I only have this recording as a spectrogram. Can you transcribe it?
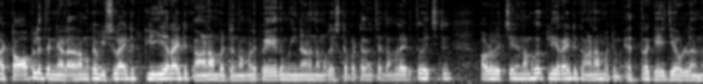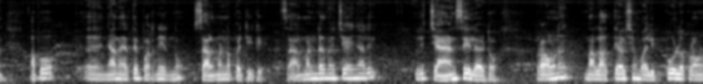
ആ ടോപ്പിൽ തന്നെയാണ്. അത് നമുക്ക് വിഷ്വലായിട്ട് ക്ലിയർ ആയിട്ട് കാണാൻ പറ്റും. നമ്മളിപ്പോൾ ഏത് മീനാണ് നമുക്ക് ഇഷ്ടപ്പെട്ടതെന്ന് വെച്ചാൽ നമ്മൾ എടുത്ത് വെച്ചിട്ട് അവിടെ വെച്ച് കഴിഞ്ഞാൽ നമുക്ക് ക്ലിയർ ആയിട്ട് കാണാൻ പറ്റും എത്ര കെ ജിയാണ് ഉള്ളതെന്ന്. അപ്പോൾ ഞാൻ നേരത്തെ പറഞ്ഞിരുന്നു സാൽമണിനെ പറ്റിയിട്ട്. സാൽമണിന്റെ എന്ന് വെച്ച് കഴിഞ്ഞാൽ ഒരു ചാൻസേ ഇല്ല കേട്ടോ. പ്രൗണ് നല്ല അത്യാവശ്യം വലിപ്പമുള്ള പ്രൗൺ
